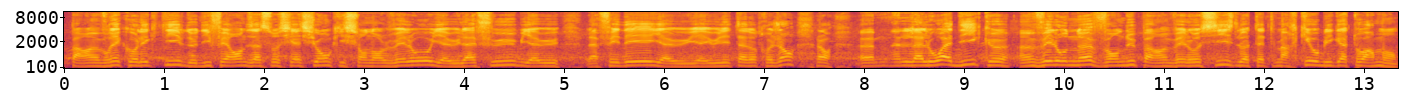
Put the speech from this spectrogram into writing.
par un vrai collectif de différentes associations qui sont dans le vélo. Il y a eu la FUB, il y a eu la FEDE, il y a eu, il y a eu des tas d'autres gens. Alors, la loi dit qu'un vélo neuf vendu par un vélo 6 doit être marqué obligatoirement.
